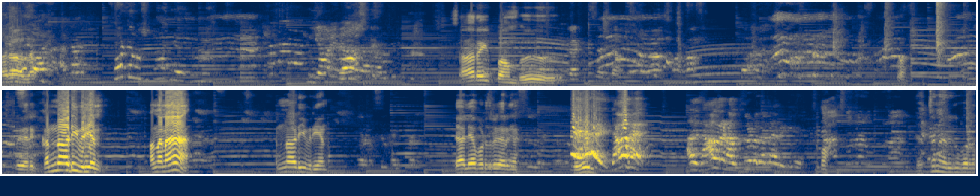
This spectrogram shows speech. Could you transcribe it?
பரவாயில்ல சாரை பாம்பு. வேறு கண்ணாடி விரியன். அந்தானே கண்ணாடி விரியன். ஜாலியா படுத்துருக்காருங்க. எத்தனை இருக்கு பாரு?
